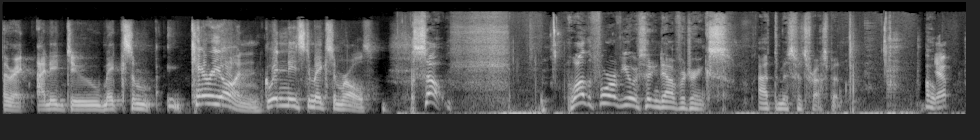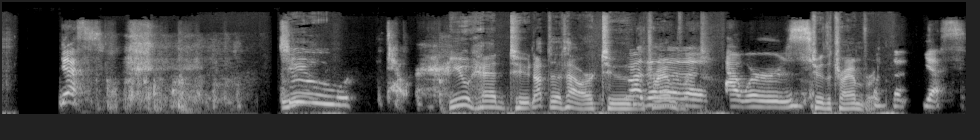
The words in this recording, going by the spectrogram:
All right, I need to make some. Carry on. Gwyn needs to make some rolls. So, while the four of you are sitting down for drinks at the Misfits Respite, Yep. Yes. Two the tower. you head to not to the tower to Uh, the triumvirate. towers. To the triumvirate. The- yes.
